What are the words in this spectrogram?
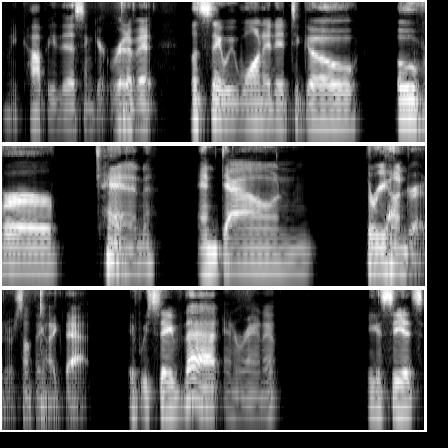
let me copy this and get rid of it. Let's say we wanted it to go over 10 and down 300 or something like that. If we save that and ran it, you can see it's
